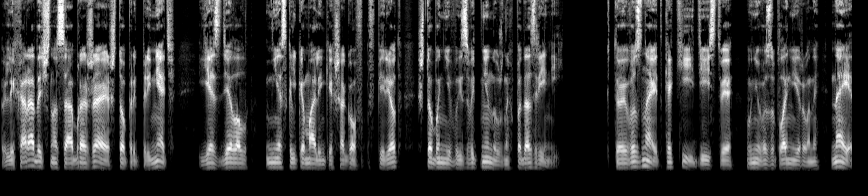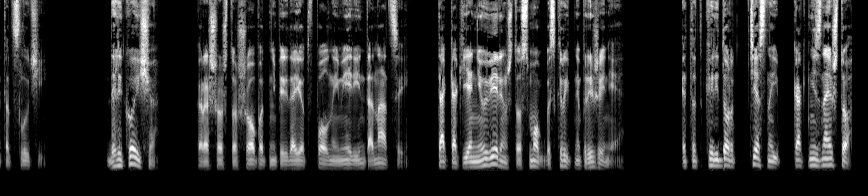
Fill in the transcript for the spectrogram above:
Лихорадочно соображая, что предпринять, я сделал несколько маленьких шагов вперед, чтобы не вызвать ненужных подозрений. Кто его знает, какие действия у него запланированы на этот случай. «Далеко еще?» Хорошо, что шепот не передает в полной мере интонации, так как я не уверен, что смог бы скрыть напряжение. Этот коридор тесный, как не знаю что,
